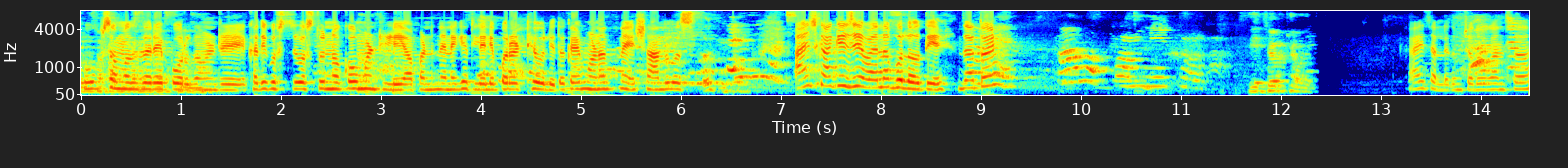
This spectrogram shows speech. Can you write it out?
खूप समजदार आहे पोरग. म्हणजे एखादी गोष्ट वस्तू नको म्हटली आपण त्याने घेतलेली परत ठेवली तर काही म्हणत नाही. शांत बसतं. अंश काकी जेवायला बोलवते जातोय? काय चाललंय तुमच्या दोघांचं?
